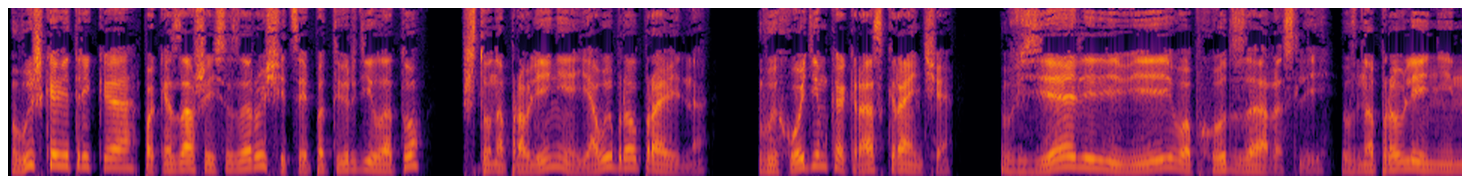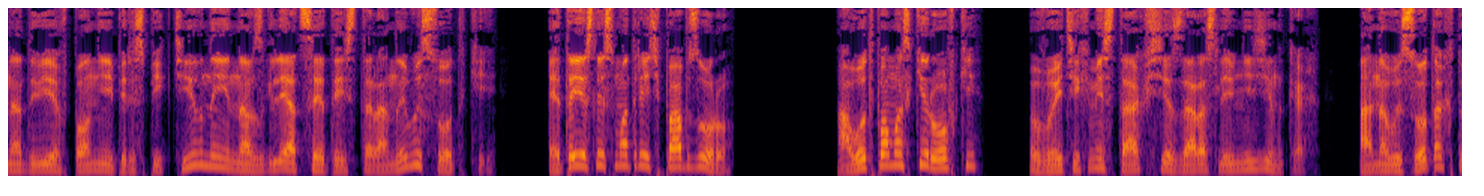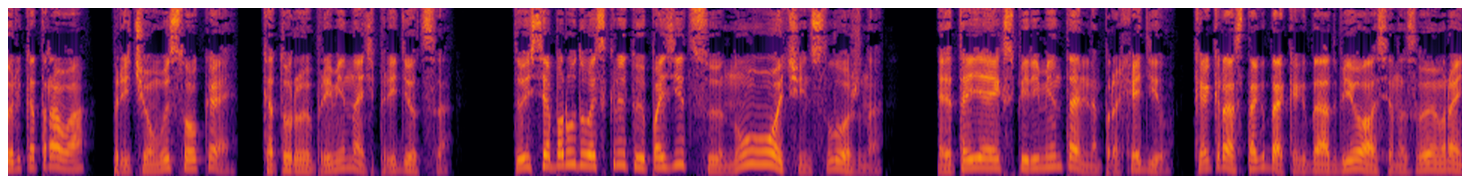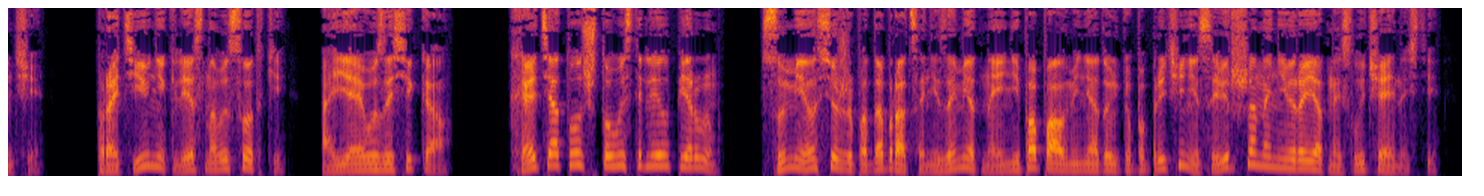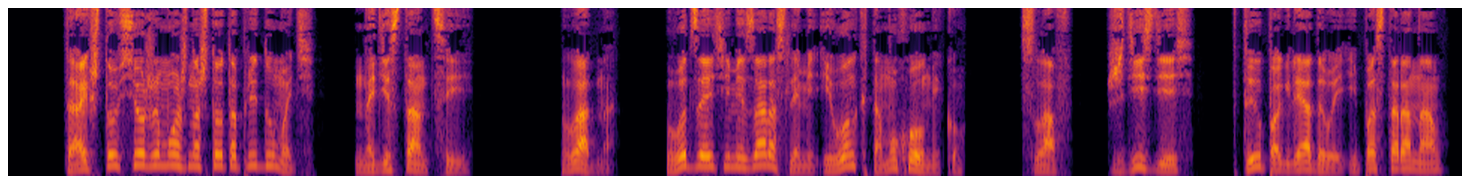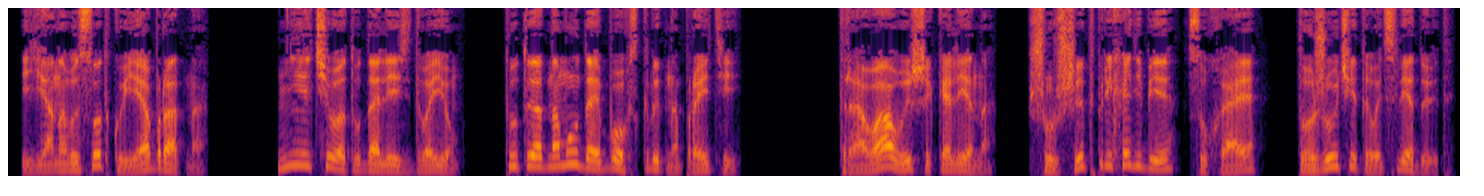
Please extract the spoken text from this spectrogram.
Вышка ветряка, показавшаяся за рощицей, подтвердила то, что направление я выбрал правильно. Выходим как раз к ранчо. Взяли левее в обход зарослей, в направлении на две вполне перспективные, на взгляд с этой стороны, высотки. Это если смотреть по обзору. А вот по маскировке. В этих местах все заросли в низинках, а на высотах только трава, причем высокая, которую приминать придется. То есть оборудовать скрытую позицию, ну, очень сложно. Это я экспериментально проходил, как раз тогда, когда отбивался на своем ранче. Противник лез на высотки, а я его засекал. Хотя тот, что выстрелил первым, сумел все же подобраться незаметно и не попал в меня только по причине совершенно невероятной случайности. Так что все же можно что-то придумать. На дистанции. Ладно, вот за этими зарослями и вон к тому холмику. Слав, жди здесь. В тыл поглядывай и по сторонам. Я на высотку и обратно. Нечего туда лезть вдвоем. Тут и одному, дай бог, скрытно пройти. Трава выше колена. Шуршит при ходьбе, сухая, тоже учитывать следует.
